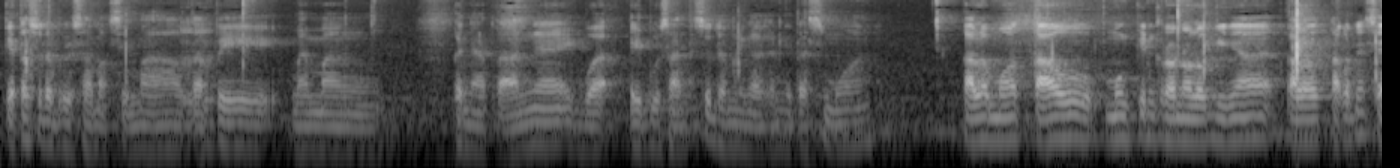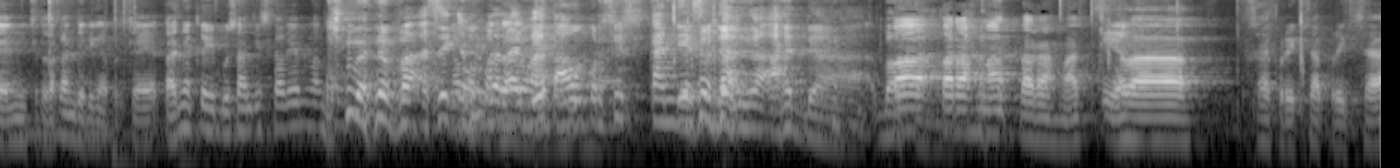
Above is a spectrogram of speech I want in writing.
kita sudah berusaha maksimal, tapi memang kenyataannya ibu ibu Santi sudah meninggalkan kita semua. Kalau mau tahu mungkin kronologinya, kalau takutnya saya yang ceritakan jadi nggak percaya. Tanya ke ibu Santi sekalian langsung. Gimana Pak? Saya kan dia tahu persis. kan dia sudah nggak ada, Pak, Bapak. Pak Rahmat, Pak Rahmat, setelah saya periksa-periksa,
